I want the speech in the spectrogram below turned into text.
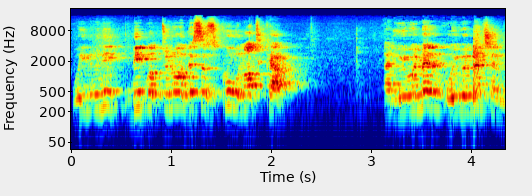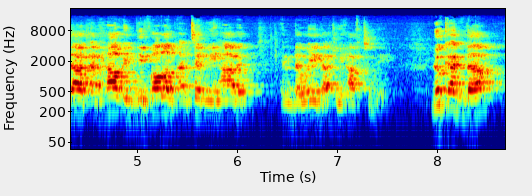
We need people to know this is ku, not ka. And we will, we will mention that and how it developed until we have it in the way that we have today. Look at the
